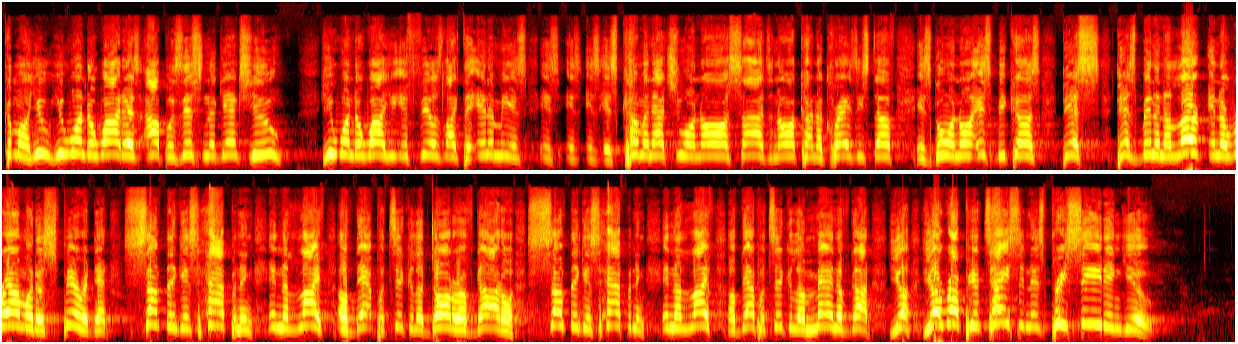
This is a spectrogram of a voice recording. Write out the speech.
Come on, you, you wonder why there's opposition against you? You wonder why you, it feels like the enemy is, is, is, is, is coming at you on all sides and all kind of crazy stuff is going on. It's because there's, there's been an alert in the realm of the spirit that something is happening in the life of that particular daughter of God or something is happening in the life of that particular man of God. Your, your reputation is preceding you.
